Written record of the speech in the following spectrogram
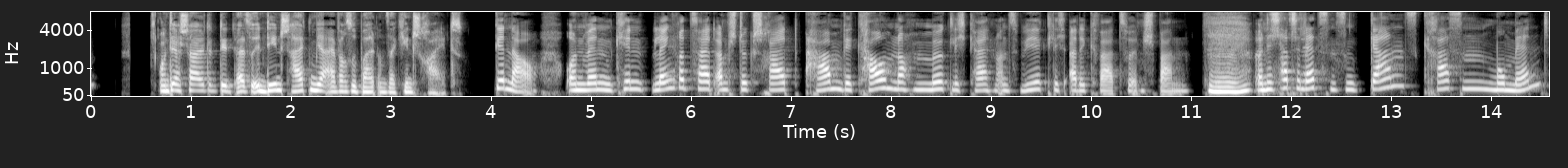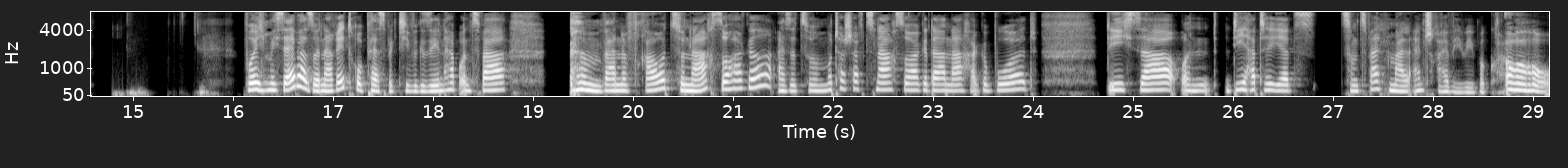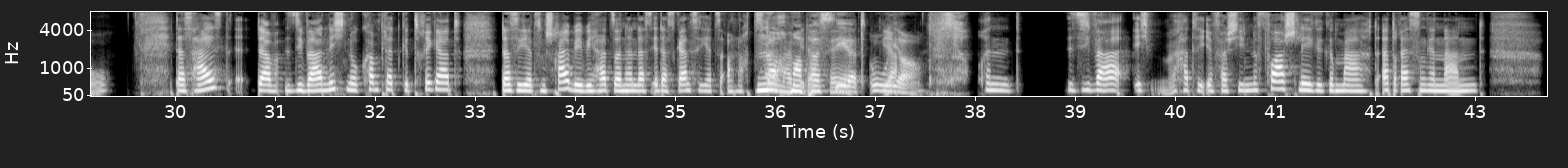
Und der schaltet, den, also in den schalten wir einfach, sobald unser Kind schreit. Genau. Und wenn ein Kind längere Zeit am Stück schreit, haben wir kaum noch Möglichkeiten, uns wirklich adäquat zu entspannen. Und ich hatte letztens einen ganz krassen Moment, wo ich mich selber so in der Retroperspektive gesehen habe. Und zwar war eine Frau zur Nachsorge, also zur Mutterschaftsnachsorge da nach der Geburt, die ich sah. Und die hatte jetzt zum zweiten Mal ein Schreibaby bekommen. Oh. Das heißt, da, sie war nicht nur komplett getriggert, dass sie jetzt ein Schreibaby hat, sondern dass ihr das Ganze jetzt auch noch zweimal Nochmal passiert. Oh ja. Und sie war, ich hatte ihr verschiedene Vorschläge gemacht, Adressen genannt.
